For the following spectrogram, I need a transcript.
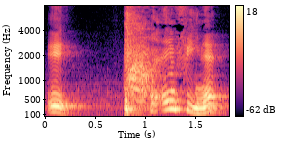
e, e infine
